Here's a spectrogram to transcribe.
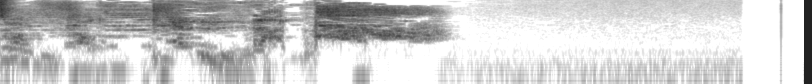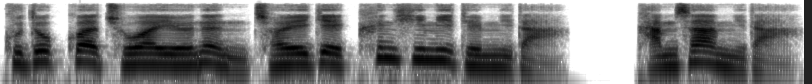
정성 엔란 구독과 좋아요는 저에게 큰 힘이 됩니다. 감사합니다.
